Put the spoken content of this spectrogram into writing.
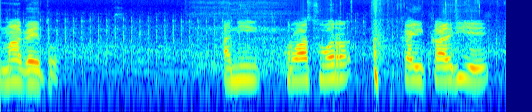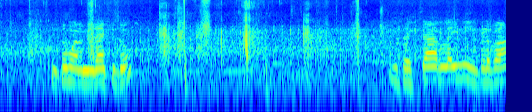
माग येतो. आणि क्रॉसवर काही काळजी आहे. ती तुम्हाला मी दाखवतो. इथं चार लाईनी इकडे पहा.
